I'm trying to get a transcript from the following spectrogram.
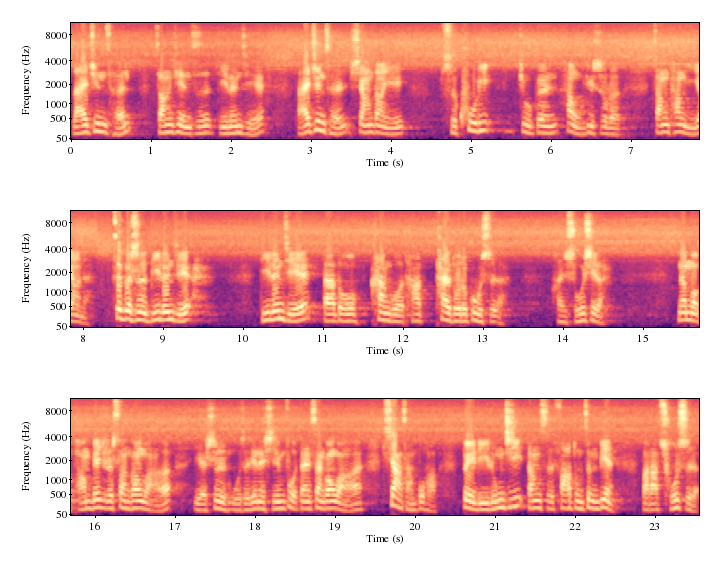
来俊臣、张建之、狄仁杰。来俊臣相当于是酷吏，就跟汉武帝时候的张汤一样的。这个是狄仁杰，狄仁杰大家都看过他太多的故事了，很熟悉了。那么旁边就是上官婉儿，也是武则天的心腹，但是上官婉儿下场不好，被李隆基当时发动政变，把他处死了。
